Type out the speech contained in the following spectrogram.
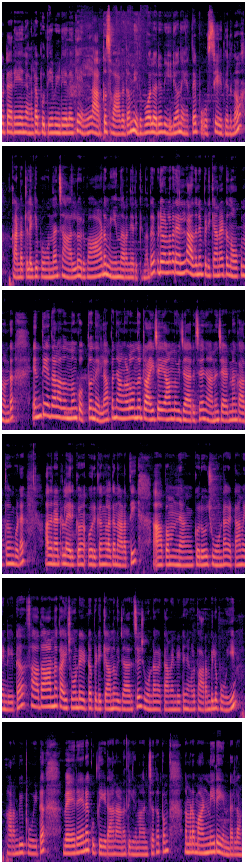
കൂട്ടുകാരെ ഞങ്ങളുടെ പുതിയ വീഡിയോയിലേക്ക് എല്ലാവർക്കും സ്വാഗതം. ഇതുപോലൊരു വീഡിയോ നേരത്തെ പോസ്റ്റ് ചെയ്തിരുന്നു. കണ്ടത്തിലേക്ക് പോകുന്ന ചാലിൽ ഒരുപാട് മീൻ നിറഞ്ഞിരിക്കുന്നത്. ഇവിടെയുള്ളവരെല്ലാം അതിനെ പിടിക്കാനായിട്ട് നോക്കുന്നുണ്ട്. എന്ത് ചെയ്താൽ അതൊന്നും കൊത്തുന്നില്ല. അപ്പം ഞങ്ങളും ഒന്ന് ട്രൈ ചെയ്യാമെന്ന് വിചാരിച്ച് ഞാനും ചേട്ടനും കാത്തവും കൂടെ അതിനായിട്ടുള്ള ഒരുക്ക ഒരുക്കങ്ങളൊക്കെ നടത്തി. അപ്പം ഞങ്ങൾക്കൊരു ചൂണ്ട കെട്ടാൻ വേണ്ടിയിട്ട് സാധാരണ കൈ ചൂണ്ടയിട്ട് പിടിക്കാമെന്ന് വിചാരിച്ച് ചൂണ്ട കെട്ടാൻ വേണ്ടിയിട്ട് ഞങ്ങൾ പറമ്പിൽ പോയി. പറമ്പിൽ പോയിട്ട് വേരേനെ കുത്തിയിടാനാണ് തീരുമാനിച്ചത്. അപ്പം നമ്മുടെ മണ്ണിരയുണ്ടല്ലോ.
